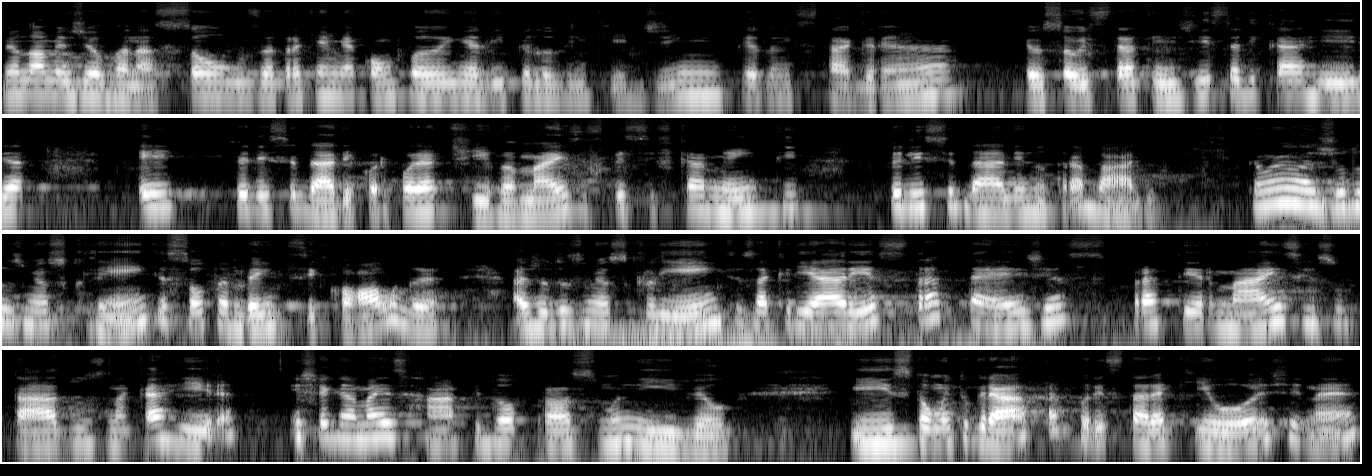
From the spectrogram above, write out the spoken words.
Meu nome é Giovana Souza, para quem me acompanha ali pelo LinkedIn, pelo Instagram, eu sou estrategista de carreira e felicidade corporativa, mais especificamente felicidade no trabalho. Então eu ajudo os meus clientes, sou também psicóloga, ajudo os meus clientes a criar estratégias para ter mais resultados na carreira e chegar mais rápido ao próximo nível. E estou muito grata por estar aqui hoje, né?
